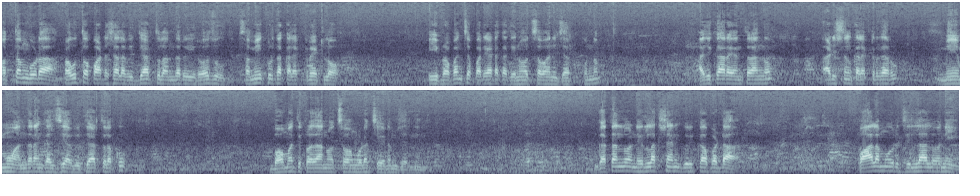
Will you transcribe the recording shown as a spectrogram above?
మొత్తం కూడా ప్రభుత్వ పాఠశాల విద్యార్థులందరూ ఈరోజు సమీకృత కలెక్టరేట్లో ఈ ప్రపంచ పర్యాటక దినోత్సవాన్ని జరుపుకున్నాం. అధికార యంత్రాంగం అడిషనల్ కలెక్టర్ గారు మేము అందరం కలిసి ఆ విద్యార్థులకు బహుమతి ప్రధానోత్సవం కూడా చేయడం జరిగింది. గతంలో నిర్లక్ష్యానికి గురి కాబడ్డ పాలమూరు జిల్లాలోని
